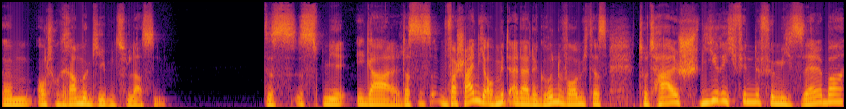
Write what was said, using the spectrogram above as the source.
ähm, Autogramme geben zu lassen. Das ist mir egal. Das ist wahrscheinlich auch mit einer der Gründe, warum ich das total schwierig finde für mich selber,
